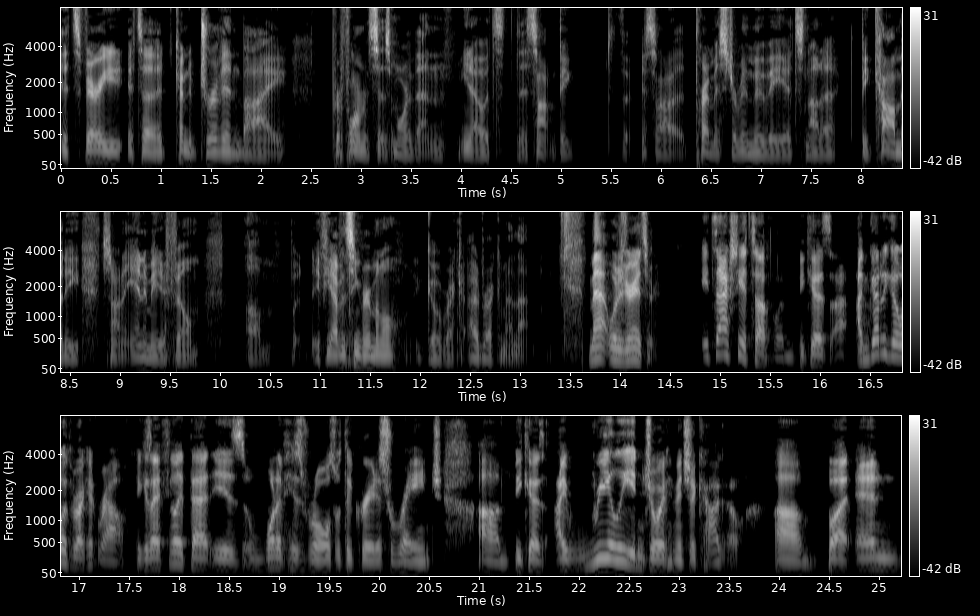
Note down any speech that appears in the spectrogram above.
it's very it's a kind of driven by performances more than you know it's it's not big it's not a premise driven movie it's not a big comedy it's not an animated film um but if you haven't seen criminal go rec- i'd recommend that matt what is your answer it's actually a tough one because I, am going to go with Wreck It Ralph because I feel like that is one of his roles with the greatest range. Um, because I really enjoyed him in Chicago. Um, but and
